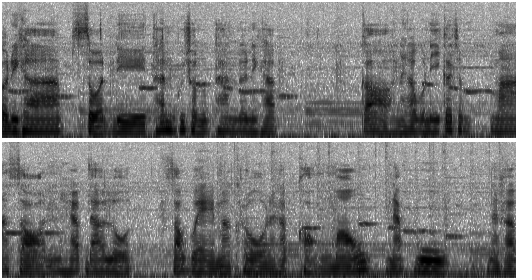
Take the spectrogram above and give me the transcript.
วัสดีครับ สวัสดีท่านผู้ชมทุกท่านด้วยนะครับ ก็นะครับวันนี้ก็จะมาสอนนะครับดาวน์โหลดซอฟต์แวร์มาโครนะครับของเมาส์นับวูนะครับ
